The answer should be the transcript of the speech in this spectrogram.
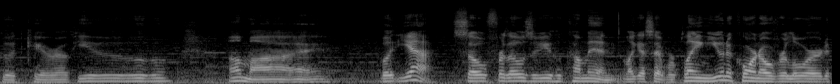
good care of you. Oh my. But yeah, so for those of you who come in, like I said, we're playing Unicorn Overlord.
